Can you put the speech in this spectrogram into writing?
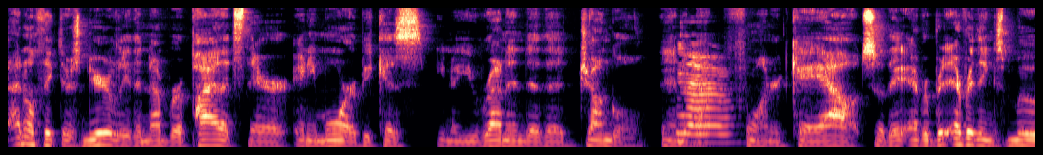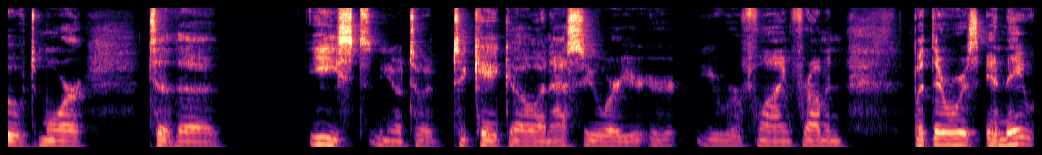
I don't think there's nearly the number of pilots there anymore because, you know, you run into the jungle and No. about 400k out. So they everybody everything's moved more to the east, you know, to to Caicó and Asu where you you were flying from and but there was and they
